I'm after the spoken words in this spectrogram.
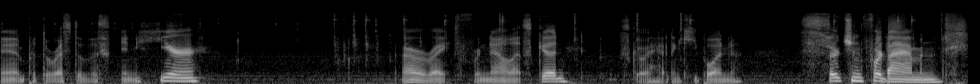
and put the rest of this in here. Alright, for now that's good. Let's go ahead and keep on searching for diamonds.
